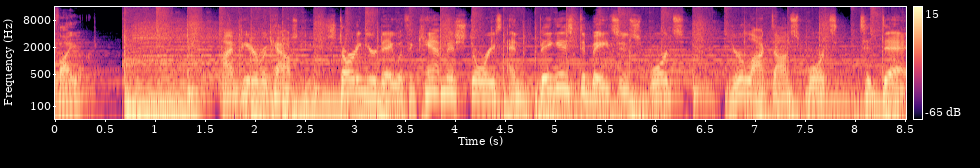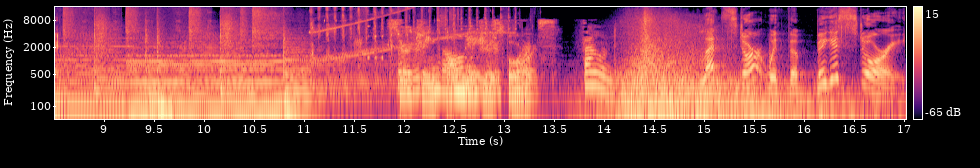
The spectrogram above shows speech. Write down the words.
fired. I'm Peter Bukowski, starting your day with the can't miss stories and biggest debates in sports. You're locked on sports today. Searching all major sports. Found. Let's start with the biggest story.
